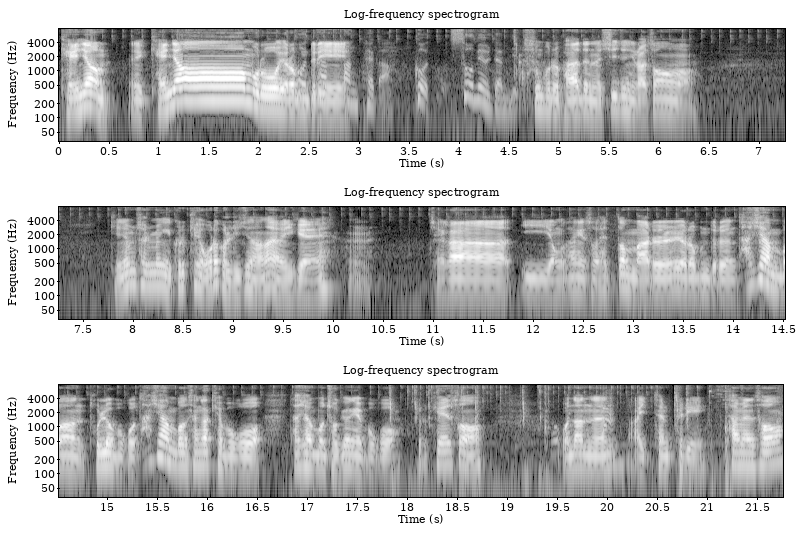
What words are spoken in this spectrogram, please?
개념 예, 개념으로 여러분들이. 승부를 봐야 되는 시즌이라서 개념 설명이 그렇게 오래 걸리진 않아요 이게 음. 제가 이 영상에서 했던 말을 여러분들은 다시 한번 돌려보고 다시 한번 생각해보고 다시 한번 적용해보고 그렇게 해서 원하는 아이템 트리 타면서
